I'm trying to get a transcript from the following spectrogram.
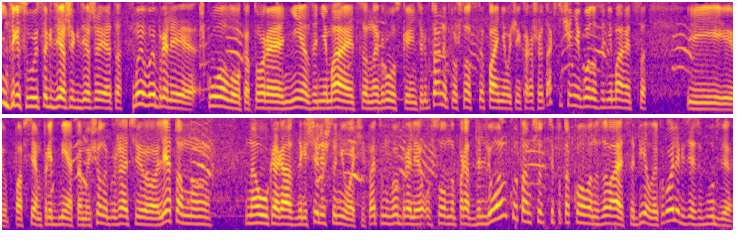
интересуется, где же, где же это. Мы выбрали школу, которая не занимается нагрузкой интеллектуальной, потому что у нас Стефания очень хорошо и так в течение года занимается. И по всем предметам. Еще нагружать ее летом ну, наука разная, решили, что не очень. Поэтому выбрали условно продленку, там что-то типа такого называется, белый кролик здесь в Будве.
